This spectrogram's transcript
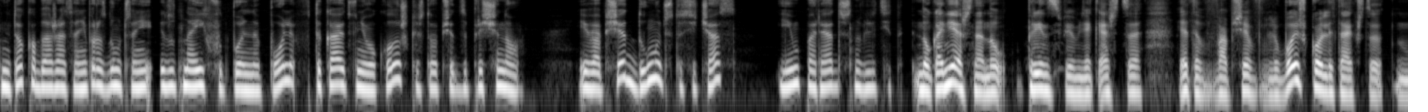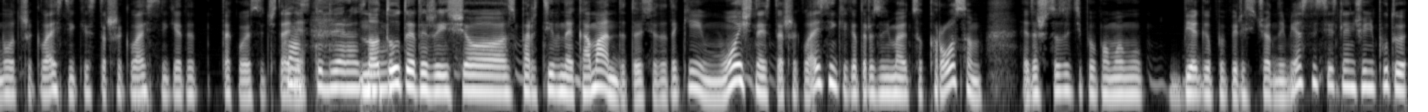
не только облажаться, они просто думают, что они идут на их футбольное поле, втыкают в него колышки, что вообще запрещено. И вообще думают, что сейчас им порядочно влетит. Ну, конечно, ну, в принципе, мне кажется, это вообще в любой школе так, что младшеклассники, старшеклассники это такое сочетание. Касты две разные. Но тут это же еще спортивная команда, то есть это такие мощные старшеклассники, которые занимаются кроссом. Это что-то типа, по-моему, бега по пересеченной местности, если я ничего не путаю.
